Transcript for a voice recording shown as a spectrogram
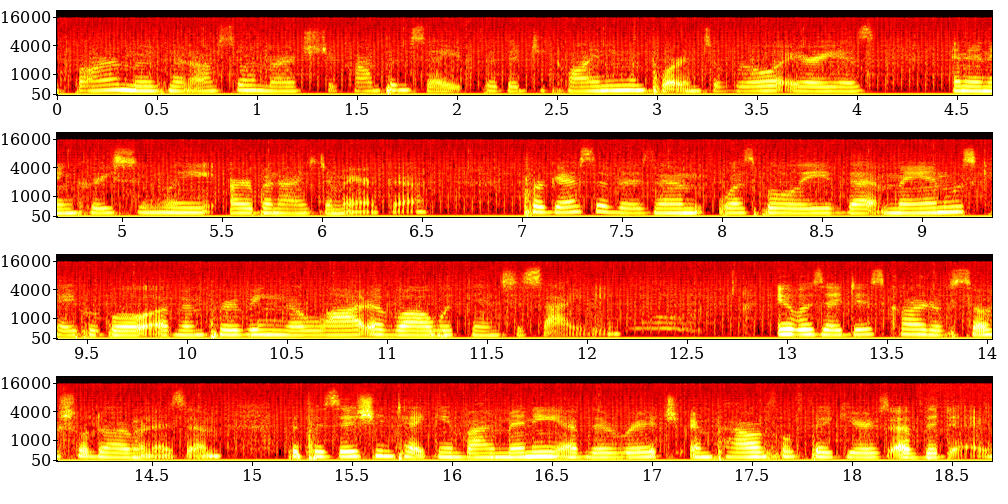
farm movement also emerged to compensate for the declining importance of rural areas in an increasingly urbanized America. Progressivism was believed that man was capable of improving the lot of all within society. It was a discard of social Darwinism, the position taken by many of the rich and powerful figures of the day.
